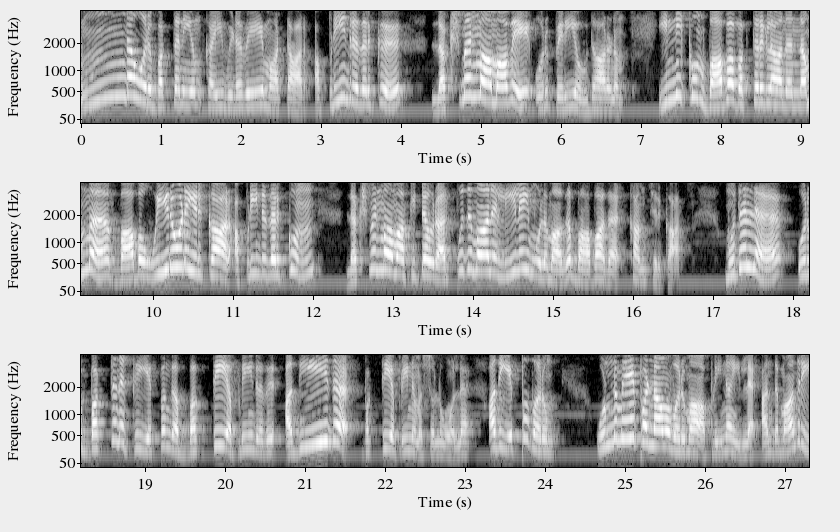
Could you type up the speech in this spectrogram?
எந்த ஒரு பக்தனையும் கைவிடவே மாட்டார் அப்படின்றதற்கு லக்ஷ்மண் மாமாவே ஒரு பெரிய உதாரணம். இன்னைக்கும் பாபா பக்தர்களான நம்ம பாபா உயிரோடு இருக்கார் அப்படின்றதற்கும் லக்ஷ்மண் மாமா கிட்ட ஒரு அற்புதமான லீலை மூலமாக பாபா அதை காமிச்சிருக்கார். முதல்ல ஒரு பக்தனுக்கு எப்பங்க பக்தி அப்படின்றது அதீத பக்தி அப்படின்னு நம்ம சொல்லுவோம்ல அது எப்போ வரும்? ஒண்ணுமே பண்ணாம வருமா அப்படின்னா இல்லை. அந்த மாதிரி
